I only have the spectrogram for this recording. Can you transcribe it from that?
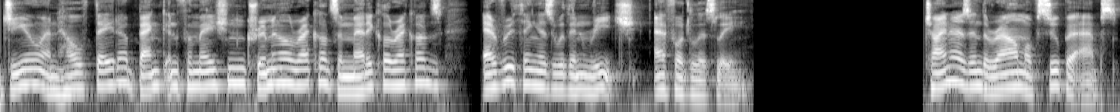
geo and health data, bank information, criminal records, and medical records everything is within reach, effortlessly. China is in the realm of super apps.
